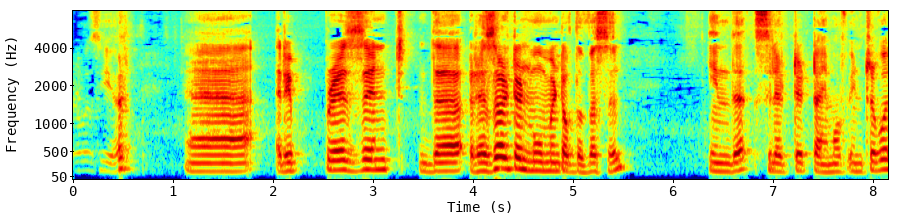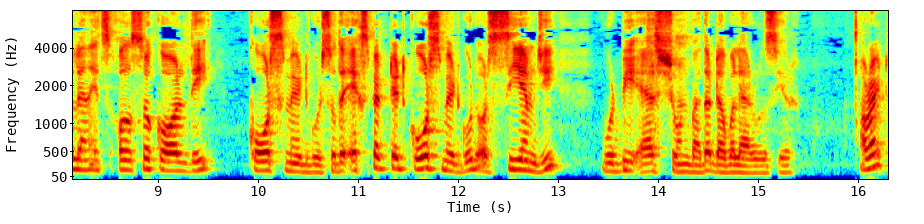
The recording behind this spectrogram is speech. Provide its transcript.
arrows here uh, present the resultant movement of the vessel in the selected time of interval. And it's also called the course made good. So the expected course made good or CMG would be as shown by the double arrows here. All right.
